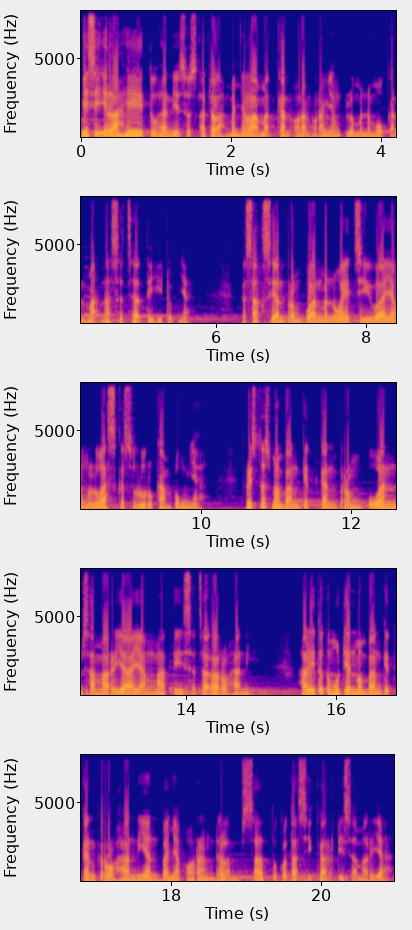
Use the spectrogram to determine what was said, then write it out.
Misi ilahi Tuhan Yesus adalah menyelamatkan orang-orang yang belum menemukan makna sejati hidupnya. Kesaksian perempuan menuai jiwa yang meluas ke seluruh kampungnya. Kristus membangkitkan perempuan Samaria yang mati secara rohani. Hal itu kemudian membangkitkan kerohanian banyak orang dalam satu kota Sikar di Samaria.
